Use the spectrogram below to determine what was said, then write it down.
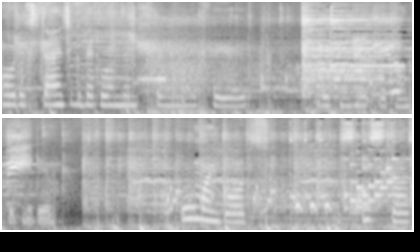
Oh, das ist der einzige Battleground, den mir fehlt. Das ist mein Hauptaccount, fehlt mir der. Oh mein Gott. Was ist das?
